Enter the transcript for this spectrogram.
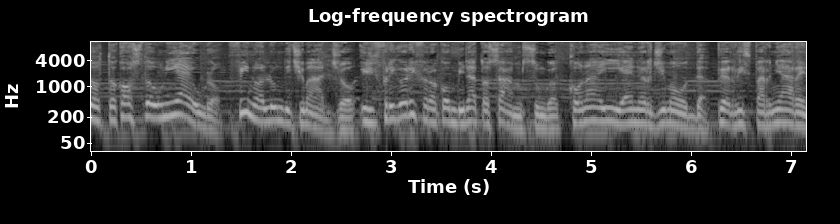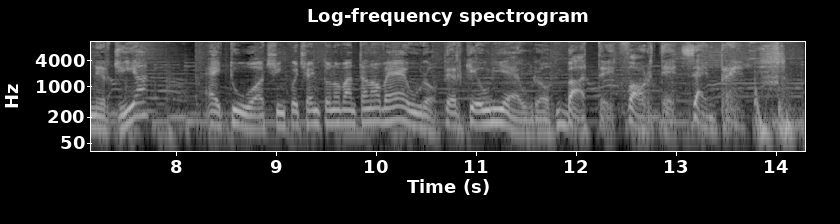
sotto costo 1 euro. Fino all'11 maggio il frigorifero combinato Samsung con AI Energy Mode per risparmiare energia è tuo a 599 euro perché 1 euro batte forte sempre.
